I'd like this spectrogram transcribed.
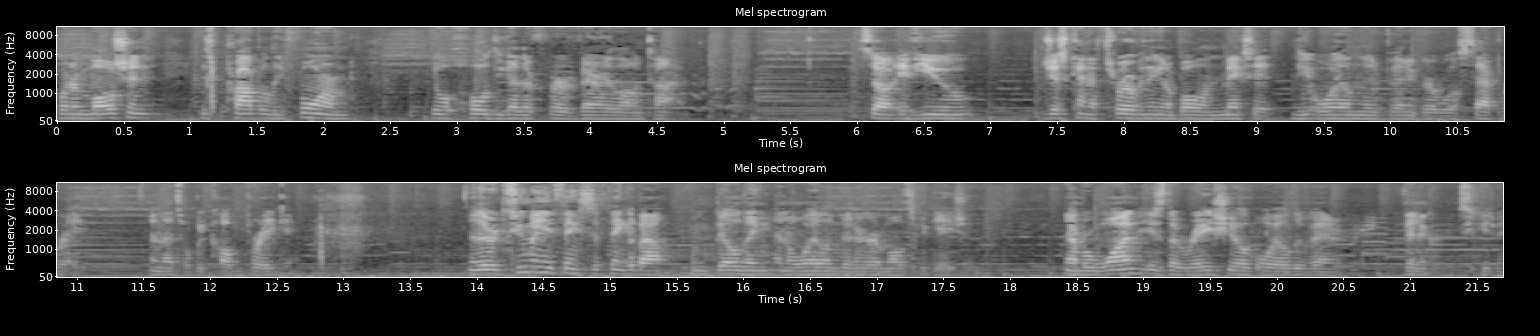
When emulsion is properly formed, it will hold together for a very long time. So if you just kind of throw everything in a bowl and mix it, the oil and the vinegar will separate. And that's what we call breaking. Now, there are two main things to think about when building an oil and vinegar emulsification. Number one is the ratio of oil to vinegar. vinegar excuse me.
